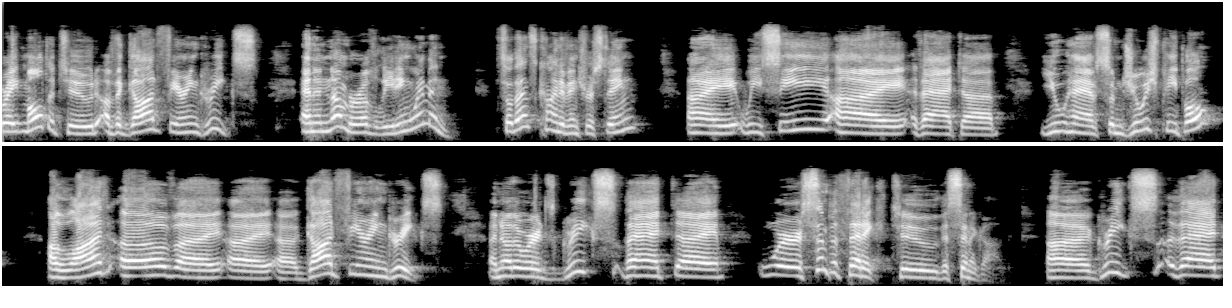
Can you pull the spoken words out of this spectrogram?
great multitude of the God-fearing Greeks and a number of leading women. So that's kind of interesting. Uh, we see uh, that uh, you have some Jewish people a lot of uh, uh, uh, God-fearing Greeks. In other words, Greeks that uh, were sympathetic to the synagogue. Uh, Greeks that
